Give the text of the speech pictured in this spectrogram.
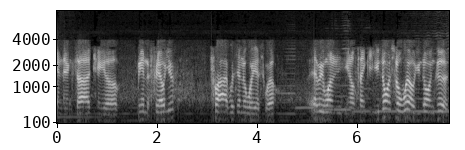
And the anxiety of being a failure, pride was in the way as well. Everyone, you know, thinking, you're doing so well, you're doing good.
